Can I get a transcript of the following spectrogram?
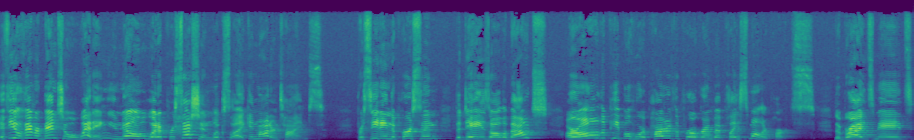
If you have ever been to a wedding, you know what a procession looks like in modern times. Preceding the person the day is all about are all the people who are part of the program but play smaller parts. The bridesmaids,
